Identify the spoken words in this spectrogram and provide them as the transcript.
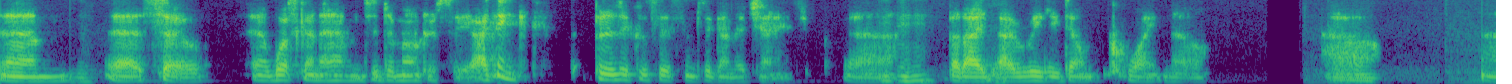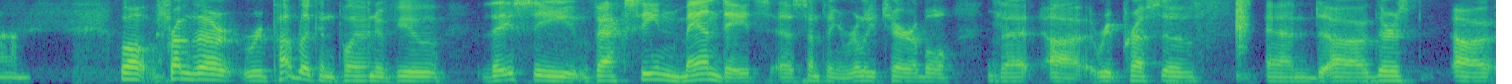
Um, uh, so, uh, what's going to happen to democracy? I think political systems are going to change, uh, mm-hmm. but I, I, really don't quite know how. Um, Well, from the Republican point of view, they see vaccine mandates as something really terrible, that uh, repressive, and uh, there's uh,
